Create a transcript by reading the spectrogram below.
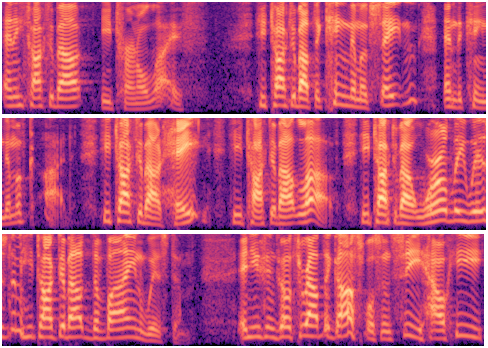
and he talked about eternal life. He talked about the kingdom of Satan and the kingdom of God. He talked about hate. He talked about love. He talked about worldly wisdom. He talked about divine wisdom. And you can go throughout the Gospels and see how he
